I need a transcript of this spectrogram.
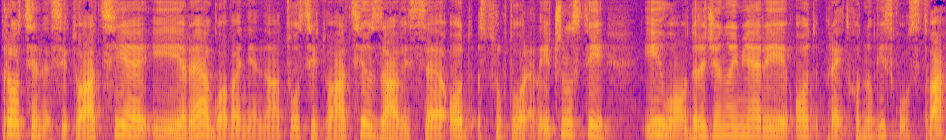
Procjene situacije i reagovanje na tu situaciju zavise od strukture ličnosti i u određenoj mjeri od prethodnog iskustva.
